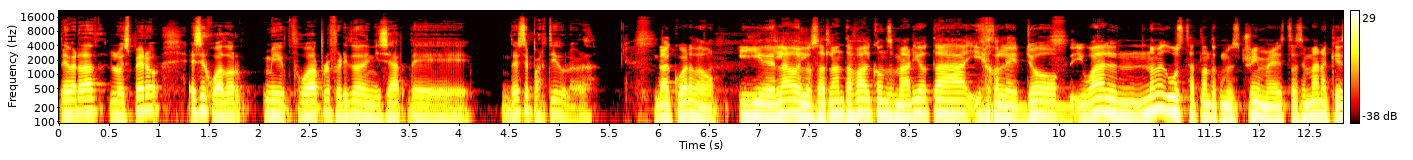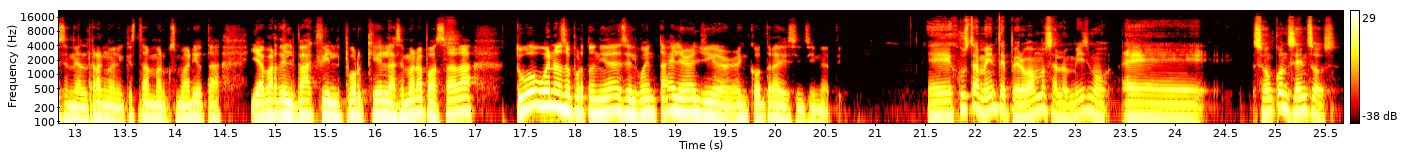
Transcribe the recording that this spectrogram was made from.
De verdad, lo espero. Es el jugador, mi jugador preferido de iniciar de, de este partido, la verdad. De acuerdo. Y del lado de los Atlanta Falcons, Mariota, híjole, yo igual no me gusta tanto como streamer esta semana, que es en el rango en el que está Marcus Mariota, y hablar del backfield, porque la semana pasada tuvo buenas oportunidades el buen Tyler Algier en contra de Cincinnati. Eh, justamente, pero vamos a lo mismo. Eh, son consensos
